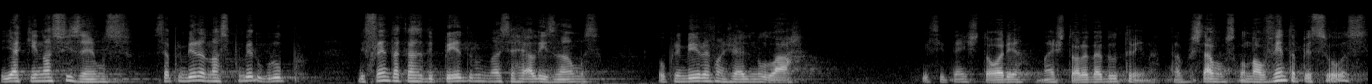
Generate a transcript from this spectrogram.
E aqui nós fizemos, esse é o primeiro, nosso primeiro grupo, de frente à casa de Pedro, nós realizamos o primeiro evangelho no lar que se tem história na história da doutrina. Então, estávamos com 90 pessoas,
